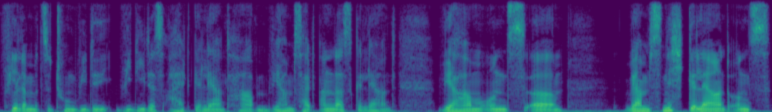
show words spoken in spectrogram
viel damit zu tun, wie die, wie die das halt gelernt haben. Wir haben es halt anders gelernt. Wir haben uns, äh, wir haben es nicht gelernt, uns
